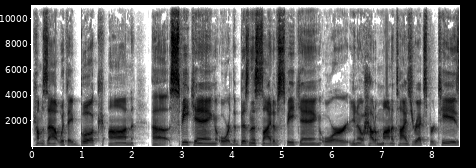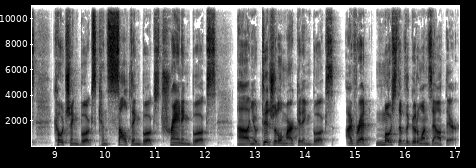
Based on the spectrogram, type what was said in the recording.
comes out with a book on uh, speaking or the business side of speaking or you know how to monetize your expertise coaching books consulting books training books uh, you know digital marketing books i've read most of the good ones out there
